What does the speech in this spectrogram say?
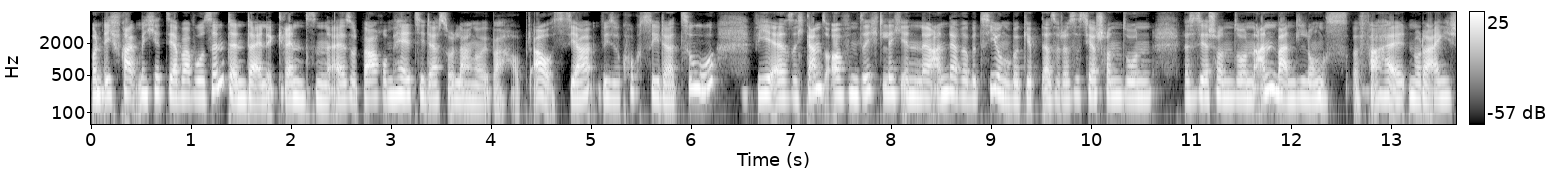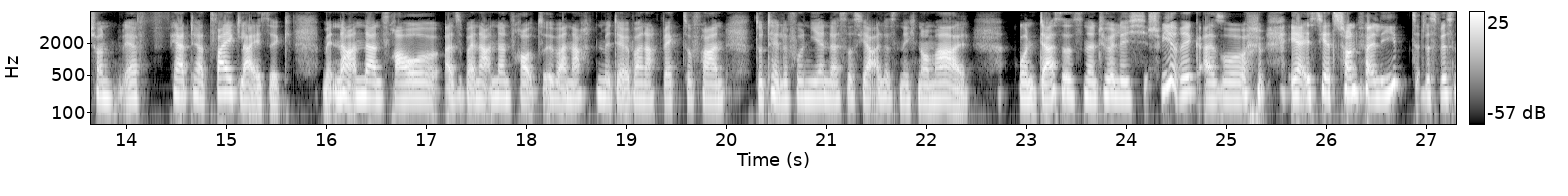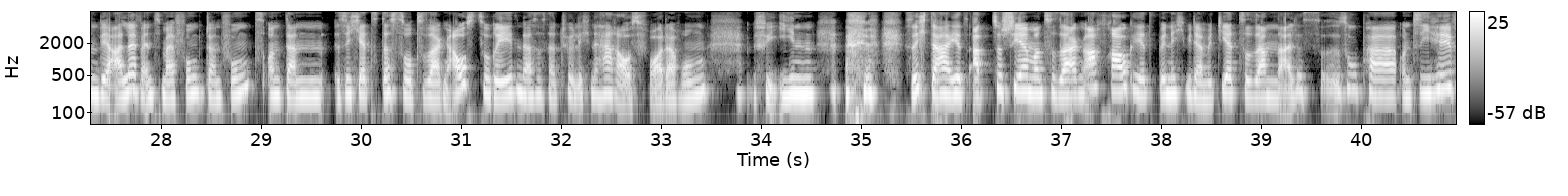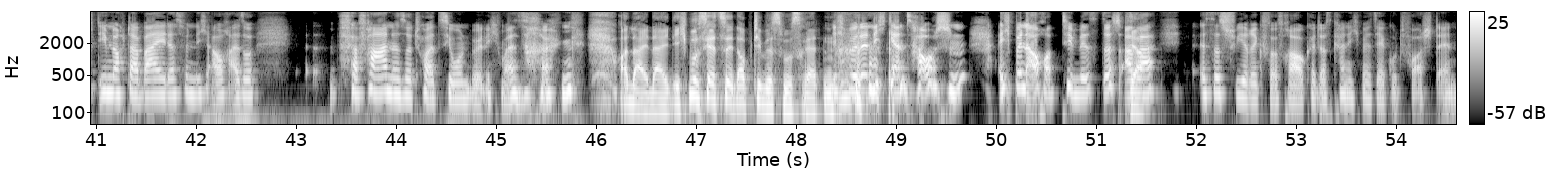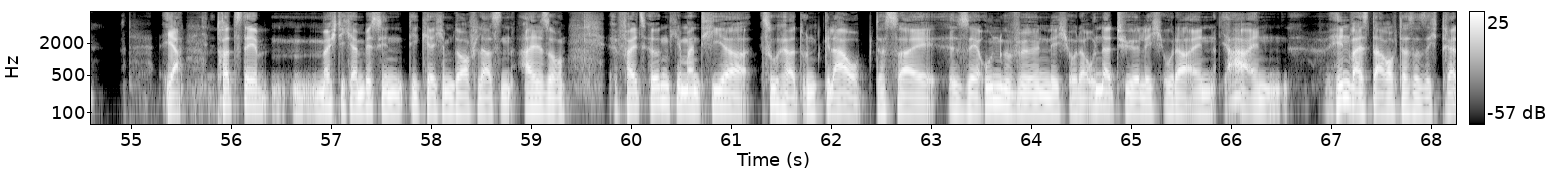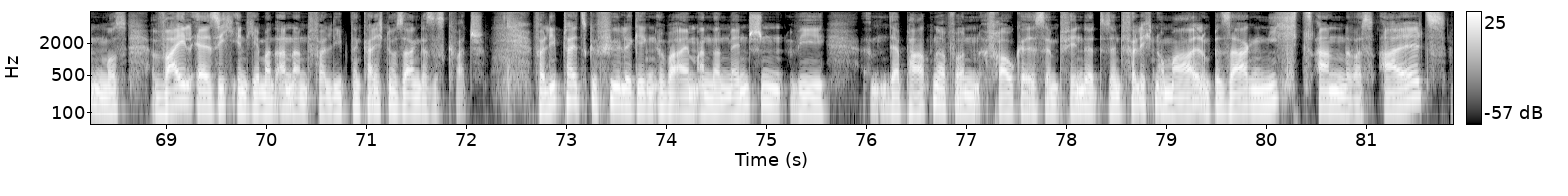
Und ich frage mich jetzt ja, aber wo sind denn deine Grenzen? Also warum hält sie das so lange überhaupt aus? Ja, wieso guckt sie dazu, wie er sich ganz offensichtlich in eine andere Beziehung begibt? Also das ist ja schon so ein, das ist ja schon so ein Anwandlungsverhalten oder eigentlich schon, er fährt ja zweigleisig mit einer anderen Frau, also bei einer anderen Frau zu übernachten, mit der über Nacht wegzufahren, zu telefonieren, das ist ja alles nicht normal. Und das ist natürlich schwierig. Also er ist jetzt schon verliebt. Das wissen wir alle. Wenn es mal funkt, dann funkt's. Und dann sich jetzt das sozusagen auszureden, das ist natürlich eine Herausforderung für ihn, sich da jetzt abzuschirmen und zu sagen, ach Frauke, jetzt bin ich wieder mit dir zusammen, alles super. Und sie hilft ihm noch dabei. Das finde ich auch. Also verfahrene Situation, würde ich mal sagen. Oh nein, nein, ich muss jetzt den Optimismus retten. Ich würde nicht gern tauschen. Ich bin auch optimistisch, aber ja ist es schwierig für Frauke. Das kann ich mir sehr gut vorstellen. Ja, trotzdem möchte ich ein bisschen die Kirche im Dorf lassen. Also, falls irgendjemand hier zuhört und glaubt, das sei sehr ungewöhnlich oder unnatürlich oder ein, ja, ein Hinweis darauf, dass er sich trennen muss, weil er sich in jemand anderen verliebt, dann kann ich nur sagen, das ist Quatsch. Verliebtheitsgefühle gegenüber einem anderen Menschen, wie ähm, der Partner von Frauke es empfindet, sind völlig normal und besagen nichts anderes als,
